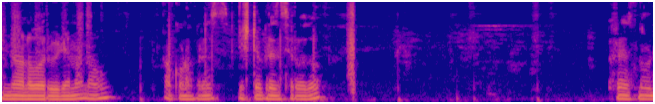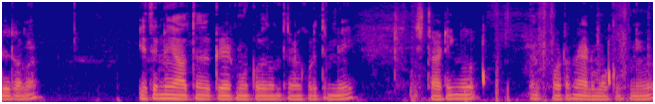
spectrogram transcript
ಇನ್ನೂ ಹಲವಾರು ವೀಡಿಯೋನ ನಾವು ಹಾಕೋಣ ಫ್ರೆಂಡ್ಸ್ ಇಷ್ಟೇ ಫ್ರೆಂಡ್ಸ್ ಇರೋದು. ಫ್ರೆಂಡ್ಸ್ ನೋಡಿರಲ್ಲ. ಇದನ್ನು ಯಾವ ಥರ ಕ್ರಿಯೇಟ್ ಮಾಡ್ಕೊಳ್ಳೋದು ಅಂತ ಹೇಳ್ಕೊಡ್ತೀನಿ ನೋಡಿ. ಸ್ಟಾರ್ಟಿಂಗು ಒಂದು ಫೋಟೋನ ಆ್ಯಡ್ ಮಾಡ್ಕೊಬೇಕು ನೀವು.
